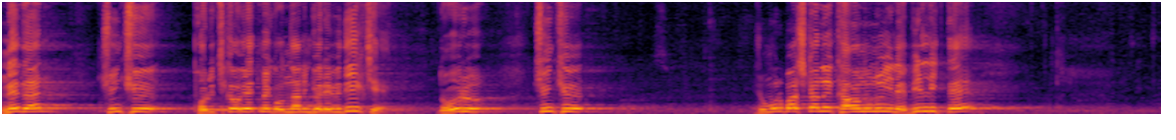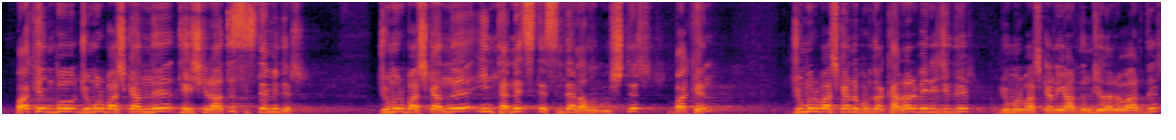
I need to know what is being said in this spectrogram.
Neden? Çünkü politika üretmek onların görevi değil ki. Doğru. Çünkü Cumhurbaşkanı kanunu ile birlikte bakın bu Cumhurbaşkanlığı teşkilatı sistemidir. Cumhurbaşkanlığı internet sitesinden alınmıştır. Bakın Cumhurbaşkanı burada karar vericidir. Cumhurbaşkanı yardımcıları vardır.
